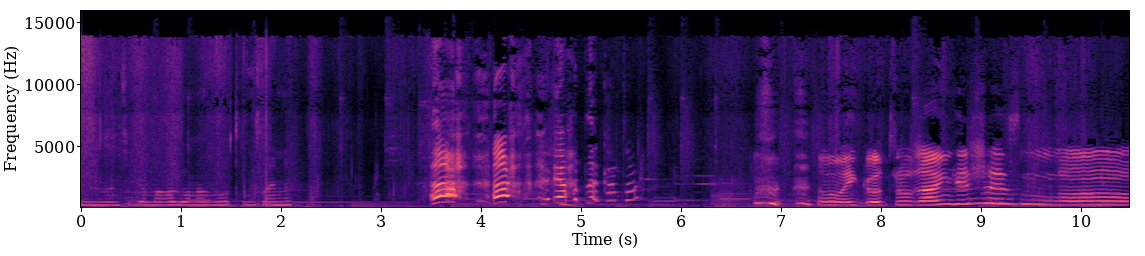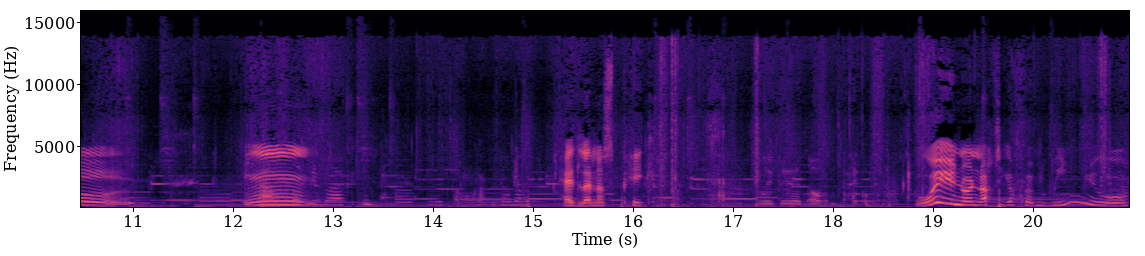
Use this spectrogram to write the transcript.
97er Maradona so drin sein, ne? Er hat eine Karte. Oh mein Gott, so reingeschissen. Oh. Mm. Headliners Pick. So, ich bin jetzt auch im Pack. Ui, 89er Fabinho.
